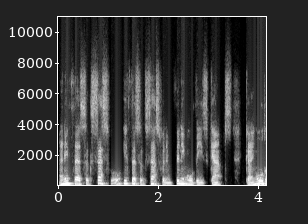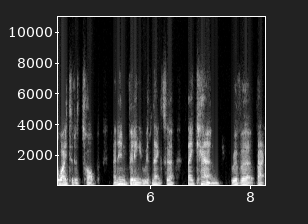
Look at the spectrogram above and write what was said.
And if they're successful, if they're successful in filling all these gaps, going all the way to the top, and in filling it with nectar, they can revert back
